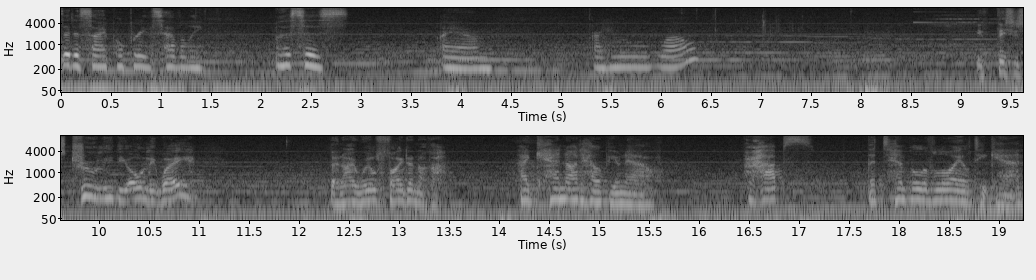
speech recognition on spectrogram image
The disciple breathes heavily. This is. I am. Are you well? If this is truly the only way, then I will find another. I cannot help you now. Perhaps the Temple of Loyalty can.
